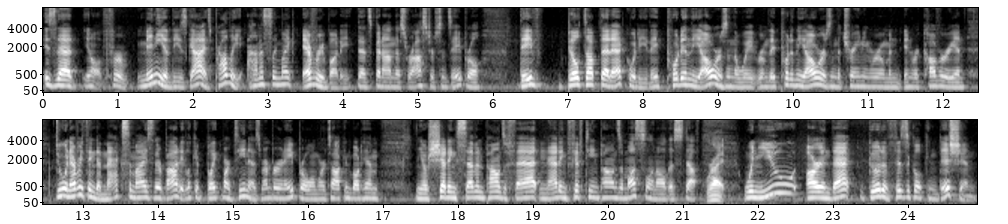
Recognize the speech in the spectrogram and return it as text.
is that you know for many of these guys, probably honestly, Mike, everybody that's been on this roster since April, they've built up that equity. They put in the hours in the weight room. They put in the hours in the training room and in recovery and doing everything to maximize their body. Look at Blake Martinez. Remember in April when we are talking about him, you know, shedding seven pounds of fat and adding 15 pounds of muscle and all this stuff. Right. When you are in that good of physical condition,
